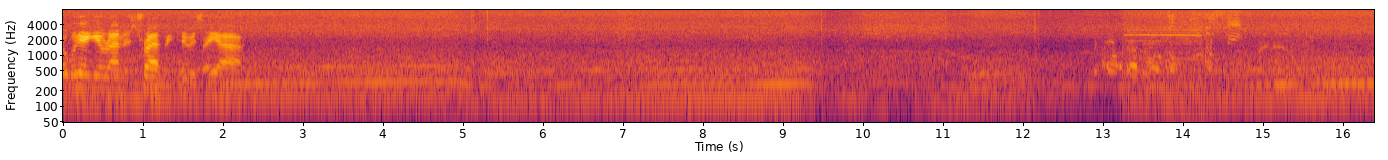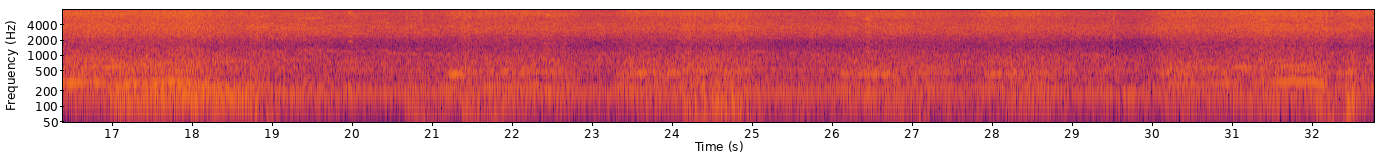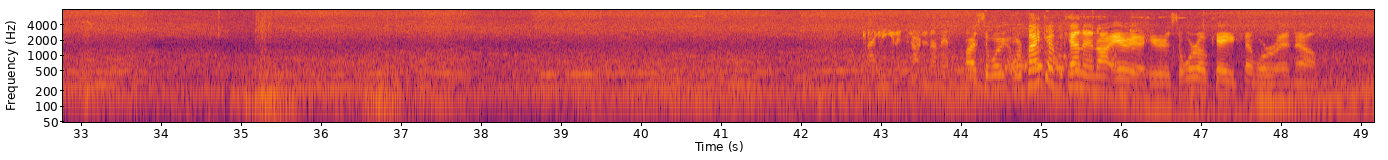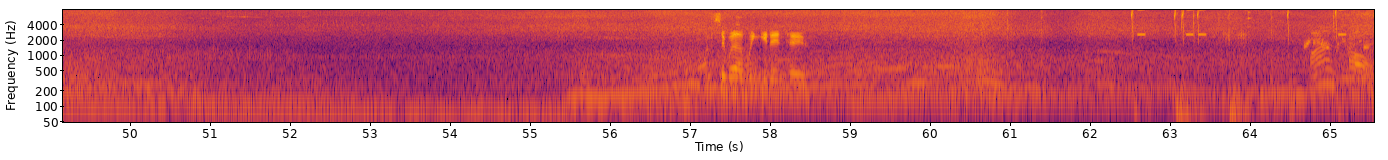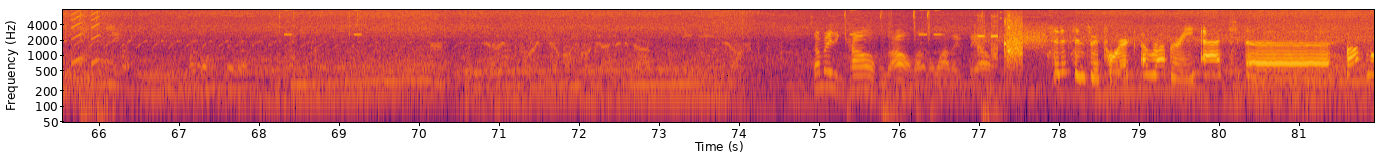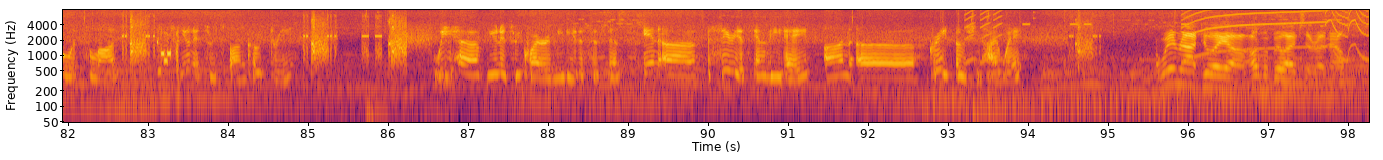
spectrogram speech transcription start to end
But we gotta get around this traffic too. It's AI. Can I get a unit started on this? All right, so we're we're back up kind of in our area here, so we're okay kind of where we're at now. I want to see what we can get into. Fine call. Somebody can call was off. I don't know why be off. Citizens report a robbery at uh, Bob Mullet Salon. Units respond code 3. We have units require immediate assistance in a serious MVA on a Great Ocean Highway. We're en route to a uh, automobile accident right now.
